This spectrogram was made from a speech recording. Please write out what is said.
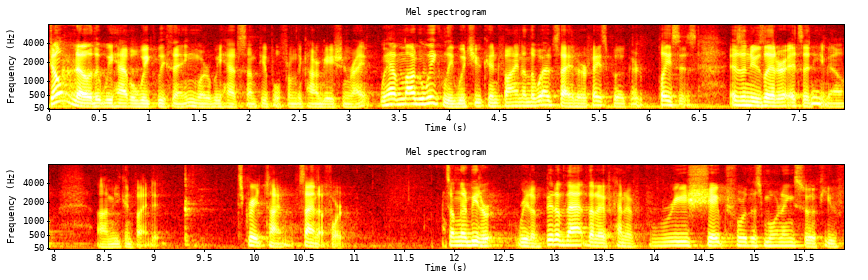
don't know that we have a weekly thing where we have some people from the congregation write, we have MAGA Weekly, which you can find on the website or Facebook or places. There's a newsletter, it's an email. Um, you can find it. It's a great time. Sign up for it. So I'm going to read a bit of that that I've kind of reshaped for this morning. So if you've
